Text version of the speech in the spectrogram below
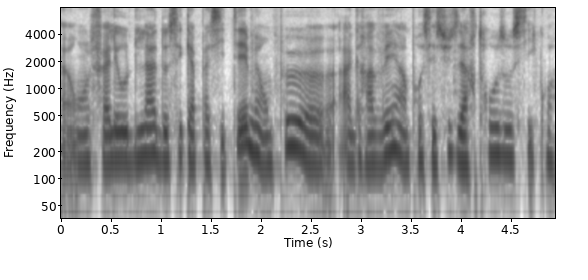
euh, on fait aller au-delà de ses capacités, mais on peut euh, aggraver un processus d'arthrose aussi. quoi.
